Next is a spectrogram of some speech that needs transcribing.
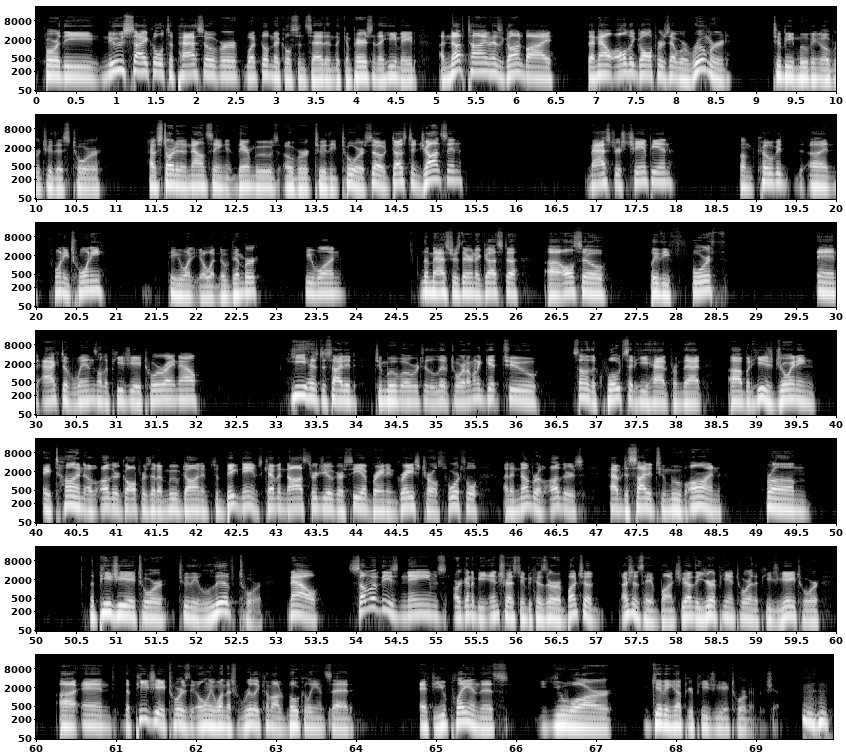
for the news cycle to pass over what Phil Mickelson said and the comparison that he made. Enough time has gone by that now all the golfers that were rumored to be moving over to this tour have started announcing their moves over to the tour. So Dustin Johnson, Masters champion from COVID uh, in 2020. I think he won, you know, what, November? He won the Masters there in Augusta. Uh, also, I believe the fourth in active wins on the PGA Tour right now. He has decided to move over to the LIV Tour, and I'm going to get to some of the quotes that he had from that. Uh, but he's joining a ton of other golfers that have moved on, and some big names: Kevin Na, Sergio Garcia, Branden Grace, Charles Schwartzel, and a number of others have decided to move on from the PGA Tour to the LIV Tour. Now, some of these names are going to be interesting because there are a bunch of, I shouldn't say a bunch. You have the European Tour and the PGA Tour. Uh, and the PGA Tour is the only one that's really come out vocally and said, if you play in this, you are giving up your PGA Tour membership. Mm-hmm.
